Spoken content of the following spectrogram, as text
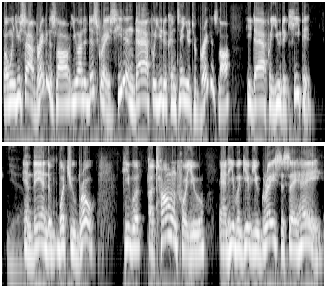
But when you start breaking his law, you're under disgrace. He didn't die for you to continue to break his law. He died for you to keep it. Yeah. And then the, what you broke, he would atone for you and he would give you grace to say, hey,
